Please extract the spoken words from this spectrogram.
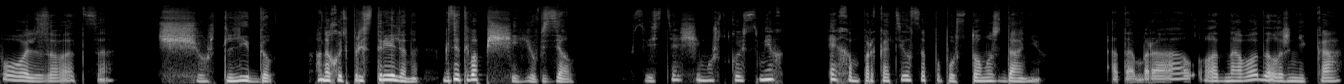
пользоваться?» «Чёрт, Лидл! Она хоть пристрелена! Где ты вообще ее взял?» Свистящий мужской смех эхом прокатился по пустому зданию. Отобрал у одного должника.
